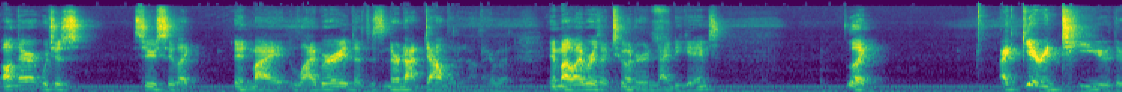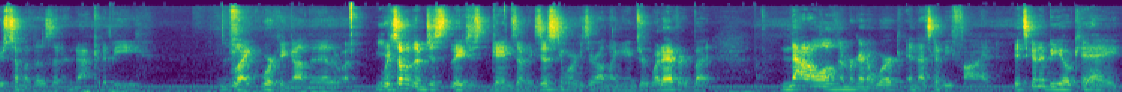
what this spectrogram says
on there, which is seriously like in my library that is, they're not downloaded on there, but in my library is like 290 games. Like I guarantee you there's some of those that are not going to be like working on the other one. Yeah. Which some of them just they just games don't exist anymore because they're online games or whatever. But not all of them are going to work, and that's going to be fine. It's going to be okay.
